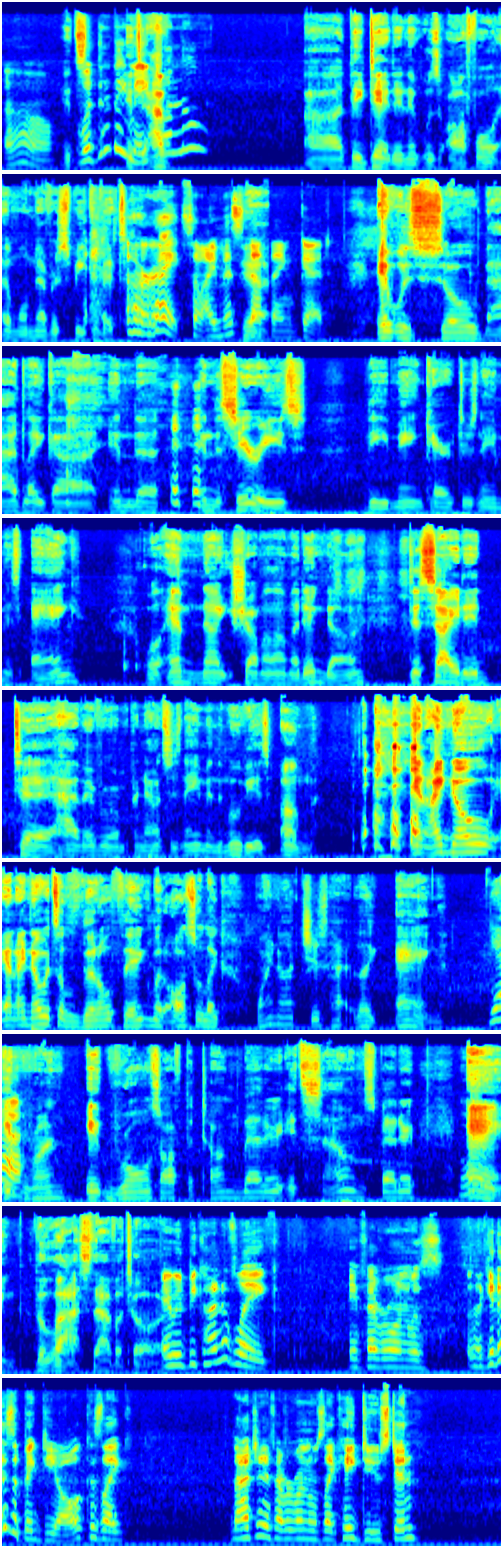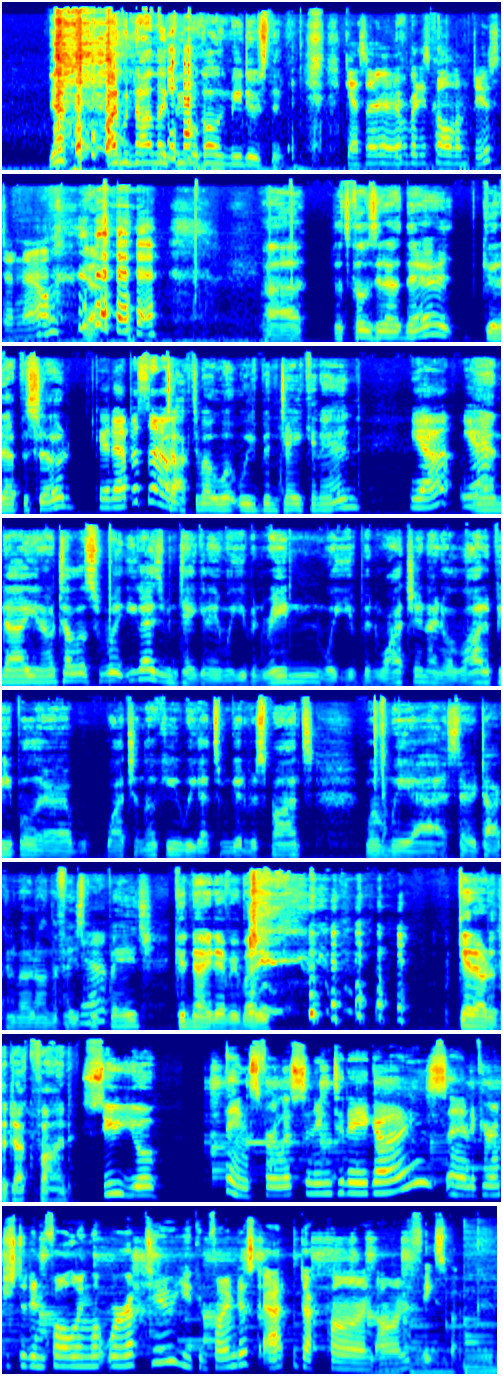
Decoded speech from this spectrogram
Oh. It's- well, didn't they make ab- one though? Uh, they did, and it was awful, and we'll never speak of it. All right, so I missed Yeah. nothing. Good. it was so bad. Like uh, in the in the series, the main character's name is Aang. Well, M Night Shyamalama Ding Dong decided to have everyone pronounce his name in the movie as Ung. And I know, and I know it's a little thing, but also like, why not just have like Aang? Yeah. It run it rolls off the tongue better. It sounds better. Aang, the last avatar. It would be kind of like if everyone was like, it is a big deal because like, imagine if everyone was like, "Hey, Dustin." yeah, I would not like people calling me Dustin. Guess everybody's calling him Dustin now. Yeah. Uh, let's close it out there. Good episode. Good episode. Talked about what we've been taking in, Yeah, yeah. and uh, you know, tell us what you guys have been taking in, what you've been reading, what you've been watching. I know a lot of people are watching Loki. We got some good response when we uh, started talking about it on the Facebook Yeah. page. Good night, everybody. Get out of the duck pond. See ya. Thanks for listening today, guys. And if you're interested in following what we're up to, you can find us at the Duck Pond on Facebook.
